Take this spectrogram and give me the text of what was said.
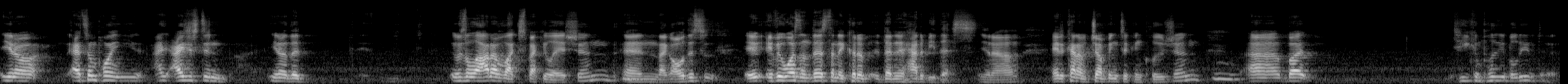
you know, at some point, I, I just didn't. You know, the it was a lot of like speculation and like, oh, this if it wasn't this, then it could have, then it had to be this, you know, and kind of jumping to conclusion. Uh, but he completely believed it,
